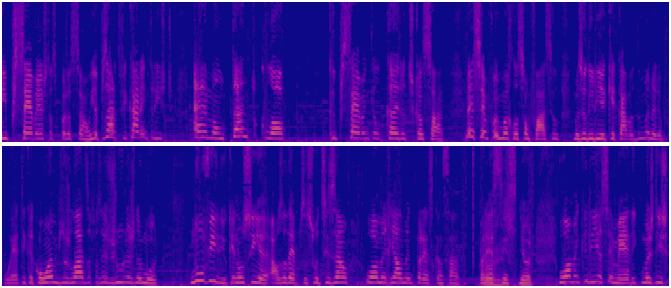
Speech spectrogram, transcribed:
e percebem esta separação. E apesar de ficarem tristes, amam tanto Klopp que percebem que ele queira descansar. Nem sempre foi uma relação fácil, mas eu diria que acaba de maneira poética, com ambos os lados a fazer juras de amor. Num vídeo que anuncia aos adeptos a sua decisão, o homem realmente parece cansado. Parece, Pois. sim, senhor. O homem queria ser médico, mas diz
